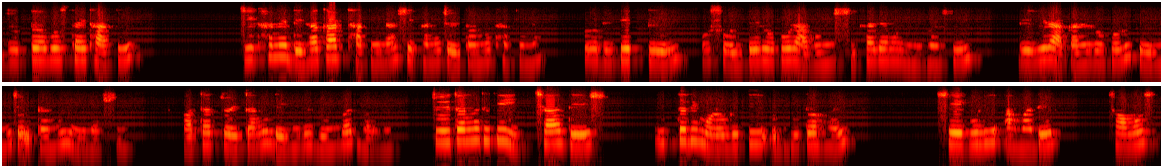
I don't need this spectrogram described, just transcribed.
যুক্ত অবস্থায় থাকে যেখানে দেহাকার থাকে না, সেখানে চৈতন্য থাকে না। প্রদীপের তেল ও স্বল্পের ওপর আগুনের শিখা যেমন নির্ভরশীল, দেহের আকারের ওপরও তেমনি চৈতন্য নির্ভরশীল। অর্থাৎ চৈতন্য দেহেরই গুণ বা ধর্ম। চৈতন্য থেকে ইচ্ছা, দেশ ইত্যাদি মনোবৃত্তি উদ্ভূত হয়। সেগুলি আমাদের সমস্ত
